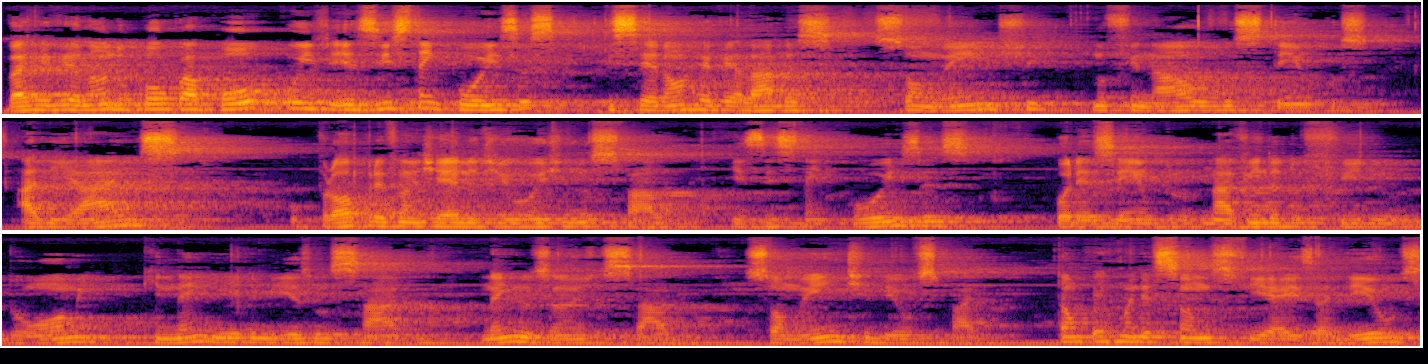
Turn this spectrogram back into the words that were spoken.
Vai revelando pouco a pouco e existem coisas que serão reveladas somente no final dos tempos. Aliás, o próprio Evangelho de hoje nos fala: existem coisas, por exemplo, na vinda do Filho do Homem, que nem ele mesmo sabe, nem os anjos sabem somente Deus Pai. Então permaneçamos fiéis a Deus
